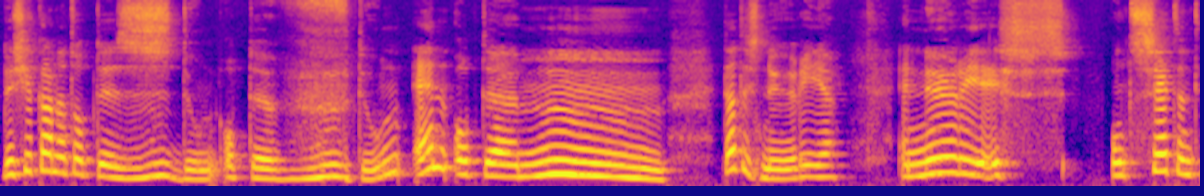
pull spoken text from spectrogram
Dus je kan het op de z doen, op de v doen en op de mm. Dat is neurieën. En neurieën is ontzettend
